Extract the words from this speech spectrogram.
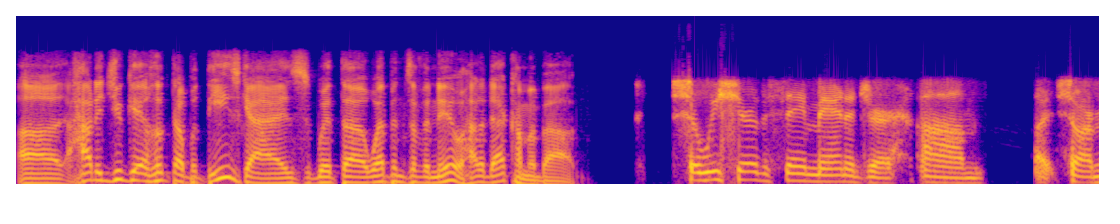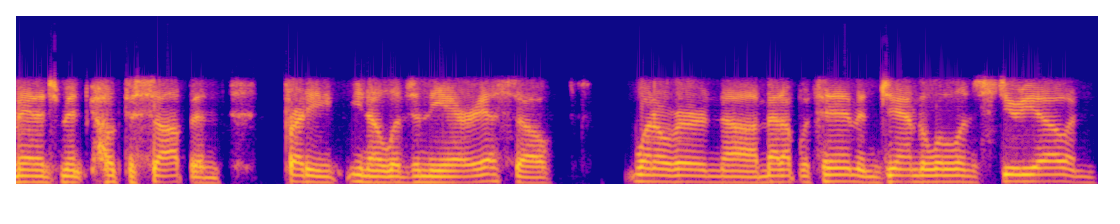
Uh, how did you get hooked up with these guys with uh, Weapons of Anew? How did that come about? So we share the same manager. Um, uh, so our management hooked us up, and Freddie, you know, lives in the area. So went over and uh, met up with him and jammed a little in the studio and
